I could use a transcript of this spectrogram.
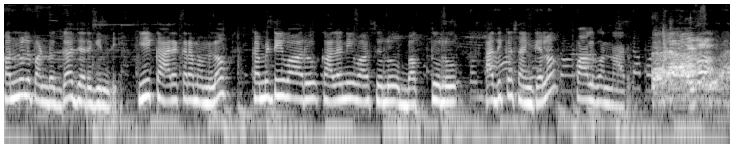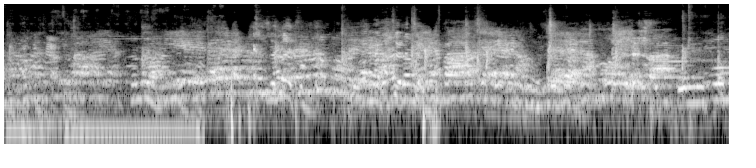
కన్నుల పండుగగా జరిగింది. ఈ కార్యక్రమంలో కమిటీ వారు కాలనీవాసులు భక్తులు అధిక సంఖ్యలో పాల్గొన్నారు. కుంకుమ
